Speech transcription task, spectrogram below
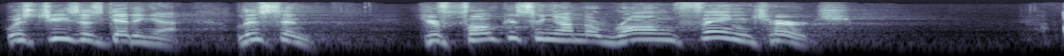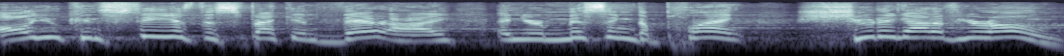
What's Jesus getting at? Listen, you're focusing on the wrong thing, church. All you can see is the speck in their eye, and you're missing the plank shooting out of your own.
